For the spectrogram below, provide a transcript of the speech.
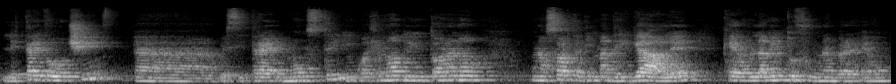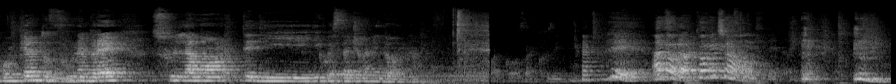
le tre voci, eh, questi tre mostri, in qualche modo intonano una sorta di madrigale che è un lamento funebre, è un compianto funebre sulla morte di, di questa giovane donna. Qualcosa così. Bene, allora, cominciamo.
